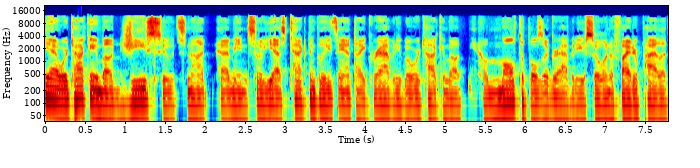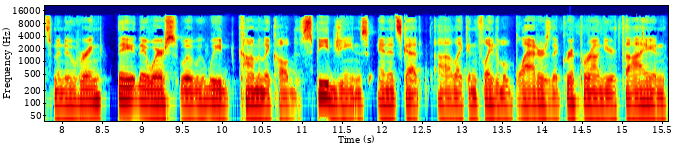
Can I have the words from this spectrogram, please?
Yeah, we're talking about G suits, not, I mean, so yes, technically it's anti gravity, but we're talking about, you know, multiples of gravity. So when a fighter pilot's maneuvering, they, they wear what we commonly called speed jeans, and it's got uh, like inflatable bladders that grip around your thigh and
